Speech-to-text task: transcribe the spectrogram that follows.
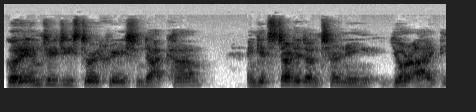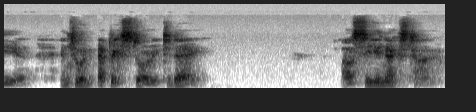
go to mjgstorycreation.com and get started on turning your idea into an epic story today. I'll see you next time.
